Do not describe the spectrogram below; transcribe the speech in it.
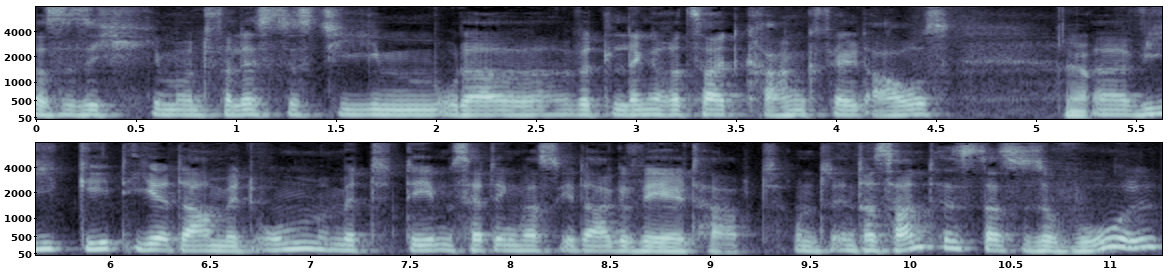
dass sich jemand verlässt das Team oder wird längere Zeit krank, fällt aus. Ja. Äh, wie geht ihr damit um, mit dem Setting, was ihr da gewählt habt? Und interessant ist, dass sowohl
